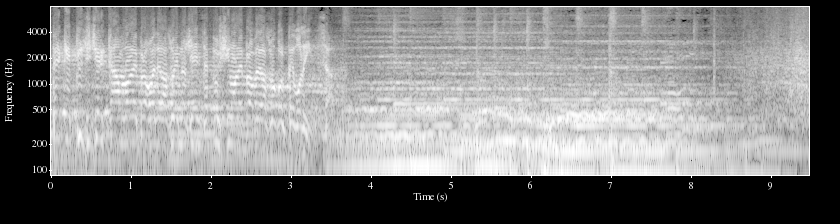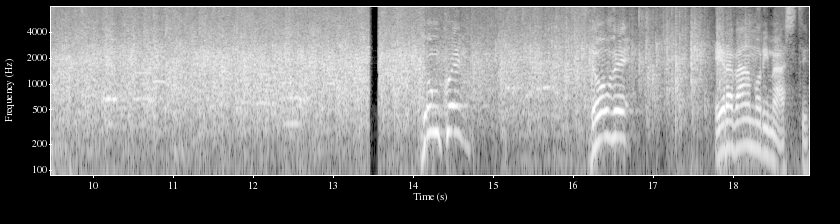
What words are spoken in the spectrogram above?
Perché più si cercavano le prove della sua innocenza, più uscivano le prove della sua colpevolezza. Dunque, dove eravamo rimasti?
